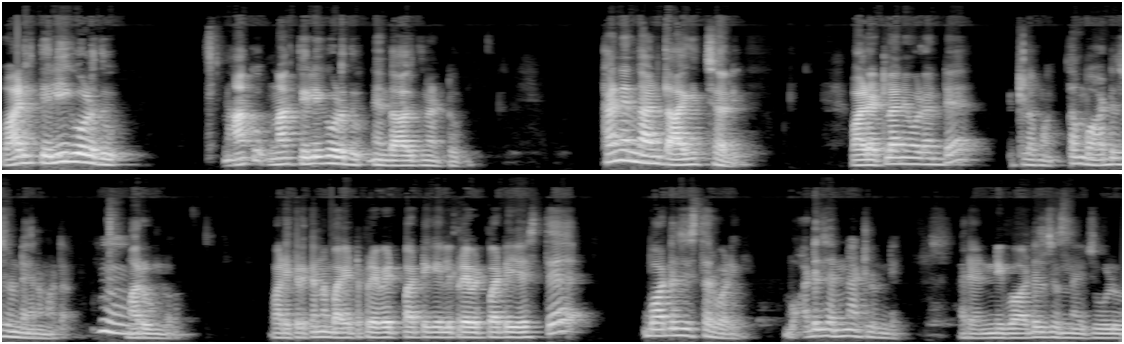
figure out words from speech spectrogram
వాడికి తెలియకూడదు. నాకు నాకు తెలియకూడదు నేను తాగుతున్నట్టు. కానీ నేను దాన్ని తాగించాలి వాడు ఎట్లా అనేవాడు అంటే ఇట్లా మొత్తం బాటిల్స్ ఉంటాయి అనమాట మా రూమ్లో. వాడు ఎక్కడికైనా బయట ప్రైవేట్ పార్టీకి వెళ్ళి ప్రైవేట్ పార్టీ చేస్తే బాటిల్స్ ఇస్తారు వాడికి. బాటిల్స్ అన్నీ అట్లుంటాయి అరే అన్ని బాటిల్స్ ఉన్నాయి చూడు.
